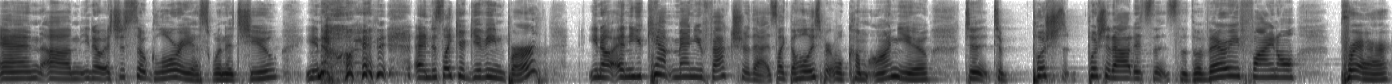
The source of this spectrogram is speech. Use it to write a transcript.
And, um, you know, it's just so glorious when it's you, you know, and, and it's like you're giving birth, you know, and you can't manufacture that. It's like the Holy Spirit will come on you to, to push, push it out. It's, the, it's the very final prayer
